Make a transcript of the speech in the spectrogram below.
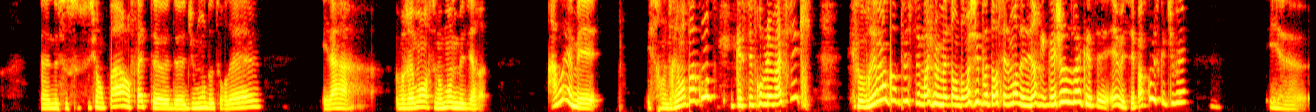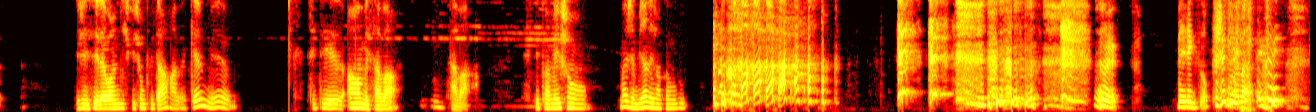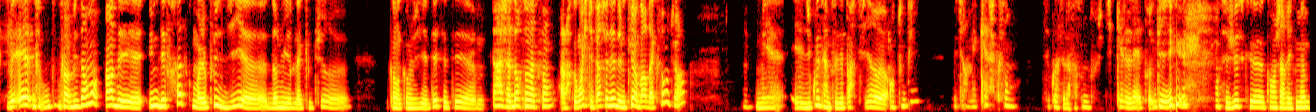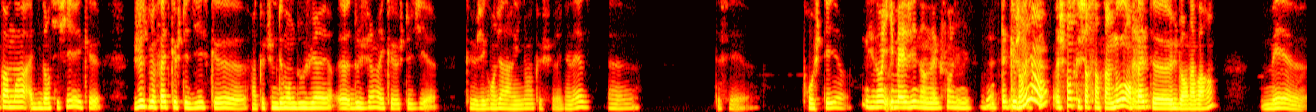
ne se souciant pas en fait de, du monde autour d'elle. Et là vraiment à ce moment de me dire ah ouais mais ils se rendent vraiment pas compte que c'est problématique. Il faut vraiment qu'en plus moi je me mette en danger potentiellement de dire quelque chose là que c'est eh mais c'est pas cool ce que tu fais et euh, j'ai essayé d'avoir une discussion plus tard avec elle mais euh, c'était oh mais ça va ça va c'était pas méchant moi j'aime bien les gens comme vous ouais. Bel exemple. Voilà. Mais eh, enfin bizarrement, un des une des phrases qu'on m'a le plus dit euh, dans le milieu de la culture euh, quand quand j'y étais, c'était euh, ah j'adore ton accent. Alors que moi j'étais persuadée de ne plus avoir d'accent, tu vois. Mais et du coup ça me faisait partir en toupie. Me dire mais quel accent? C'est quoi? C'est la façon dont je dis quelle lettre? Okay. C'est juste que quand j'arrive même pas moi à l'identifier et que juste le fait que je te dise que enfin que tu me demandes d'où je viens d'où je viens et que je te dis que j'ai grandi à La Réunion et que je suis réunionnaise, euh, te fait euh, projeter. Euh. Disons, imagine un accent limite. Peut-être que j'en ai un. Hein. Je pense que sur certains mots, en fait, euh, je dois en avoir un. Mais euh,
